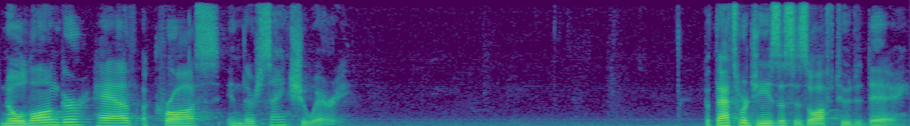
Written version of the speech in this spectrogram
no longer have a cross in their sanctuary. But that's where Jesus is off to today.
